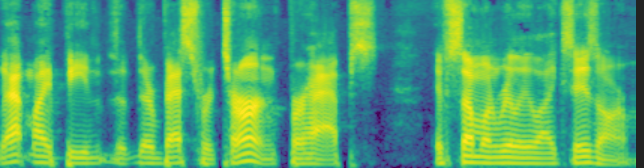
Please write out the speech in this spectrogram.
that might be the, their best return, perhaps, if someone really likes his arm.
